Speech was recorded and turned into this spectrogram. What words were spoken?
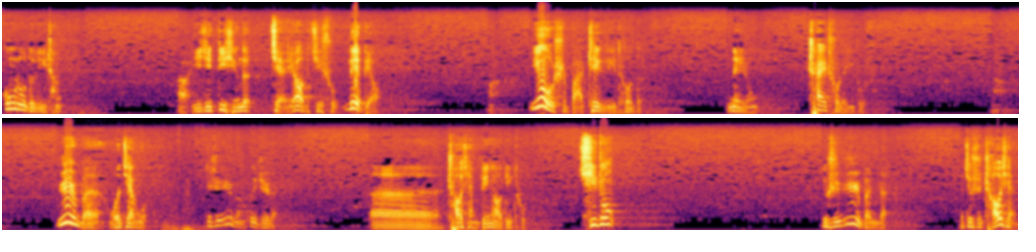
公路的里程啊，以及地形的简要的技术列表啊，又是把这里头的内容拆出了一部分。日本我见过，这是日本绘制的，呃，朝鲜兵要地图，其中就是日本的。就是朝鲜的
